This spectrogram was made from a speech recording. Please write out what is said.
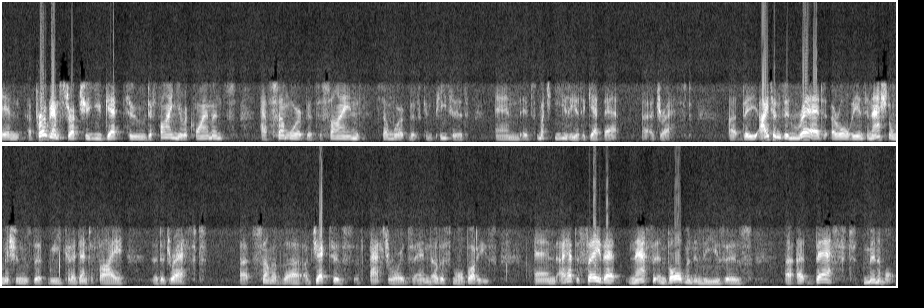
In a program structure, you get to define your requirements, have some work that's assigned, some work that's competed, and it's much easier to get that uh, addressed. Uh, the items in red are all the international missions that we could identify that addressed uh, some of the objectives of asteroids and other small bodies. And I have to say that NASA involvement in these is, uh, at best, minimal.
